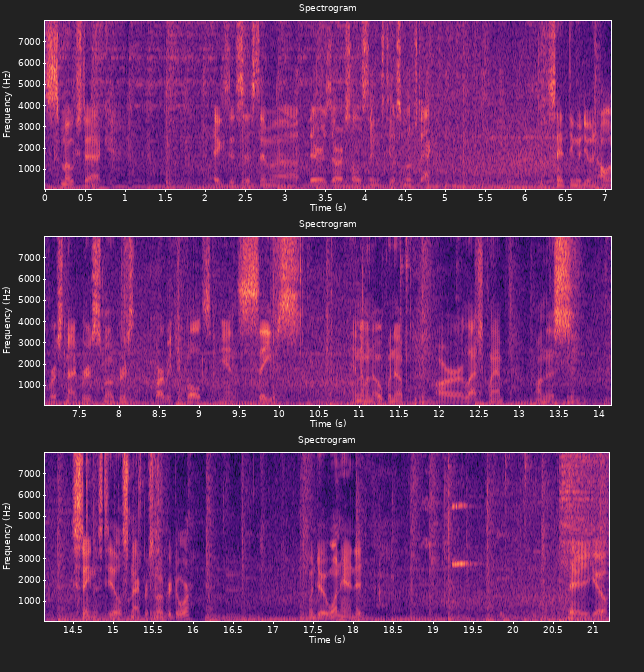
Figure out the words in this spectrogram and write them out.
smokestack exit system. Uh, there's our solid stainless steel smokestack. Same thing we do in all of our snipers, smokers, barbecue vaults, and safes. And I'm gonna open up our latch clamp on this stainless steel sniper smoker door. I'm gonna do it one-handed. There you go.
